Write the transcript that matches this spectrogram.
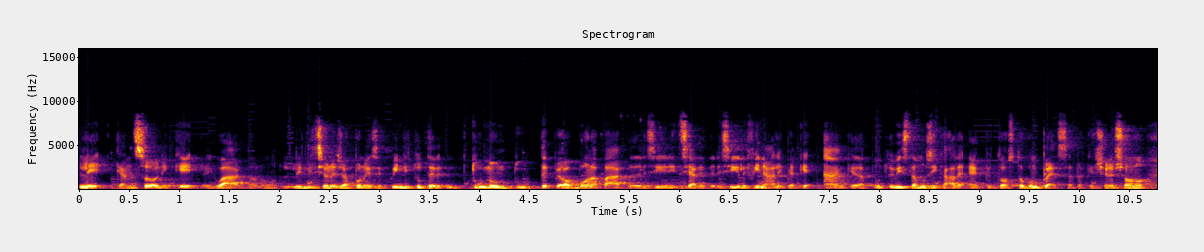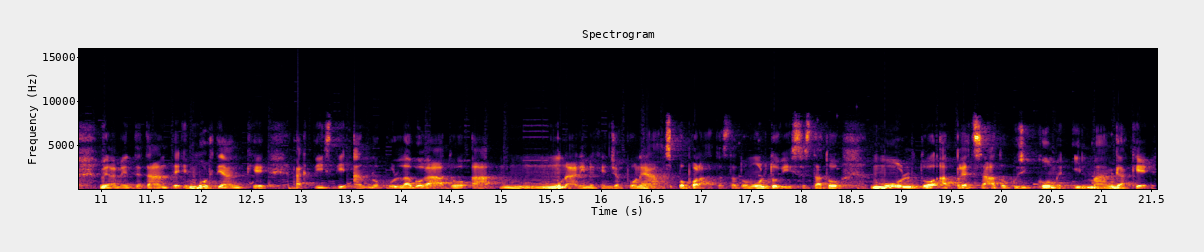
le canzoni che riguardano l'edizione giapponese, quindi tutte, tu, non tutte, però buona parte delle sigle iniziali e delle sigle sigle finali perché anche dal punto di vista musicale è piuttosto complessa perché ce ne sono veramente tante e molti anche artisti hanno collaborato a um, un anime che in Giappone ha spopolato, è stato molto visto, è stato molto apprezzato così come il manga che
